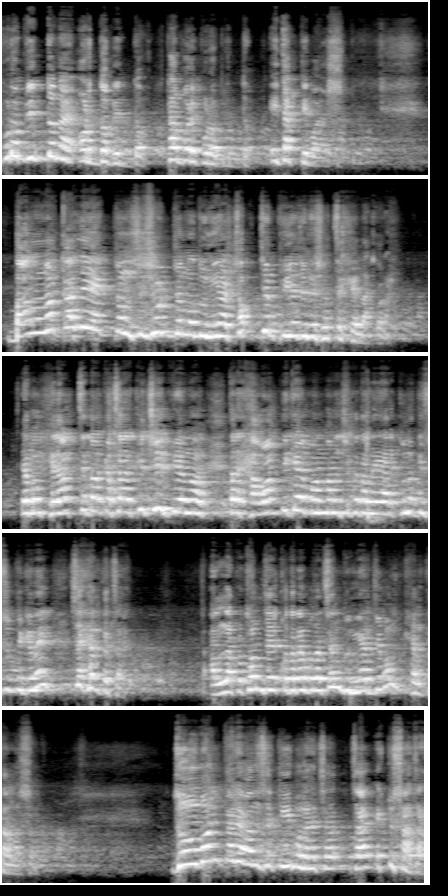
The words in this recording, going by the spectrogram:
পুরো বৃদ্ধ নয় অর্ধবৃদ্ধ তারপরে পুরো বৃদ্ধ। এই চারটি বয়স। বাল্যকালে একজন শিশুর জন্য দুনিয়ার সবচেয়ে প্রিয় জিনিস হচ্ছে খেলা করা। এবং খেলার চেয়ে তার কাছে আর কিছুই প্রিয় নয়। তার খাওয়ার দিকে মন মানসিকতা নেই, আর কোনো কিছুর দিকে নেই, সে খেলতে চায়। আল্লাহ প্রথম যে কথাটা বলেছেন, দুনিয়ার জীবন খেলতামাশা যৌবনকালে মানুষের কি মনে হচ্ছে? চায় একটু সাজা।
